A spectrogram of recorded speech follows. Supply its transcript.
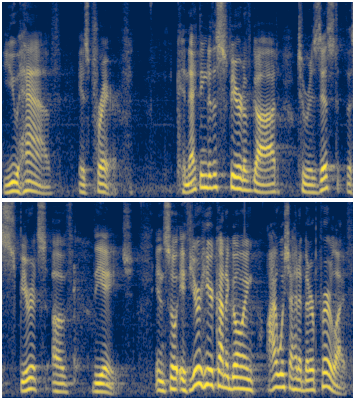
you have is prayer, connecting to the Spirit of God to resist the spirits of the age. And so if you're here kind of going, I wish I had a better prayer life,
